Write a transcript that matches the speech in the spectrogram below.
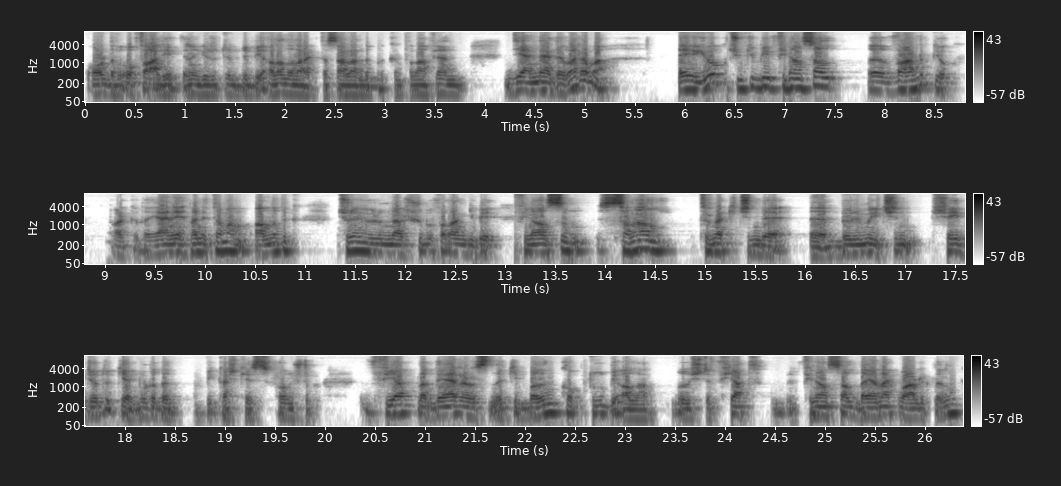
orada o faaliyetlerin yürütüldüğü bir alan olarak tasarlandı bakın falan filan diyenler de var ama e, yok çünkü bir finansal e, varlık yok arkada. Yani hani tamam anladık türev ürünler şu bu falan gibi finansın sanal tırnak içinde bölümü için şey diyorduk ya burada da birkaç kez konuştuk. Fiyatla değer arasındaki bağın koptuğu bir alan. Bu işte fiyat, finansal dayanak varlıkların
